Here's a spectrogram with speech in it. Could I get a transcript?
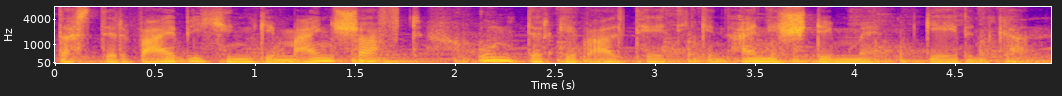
das der weiblichen Gemeinschaft und der Gewalttätigen eine Stimme geben kann.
